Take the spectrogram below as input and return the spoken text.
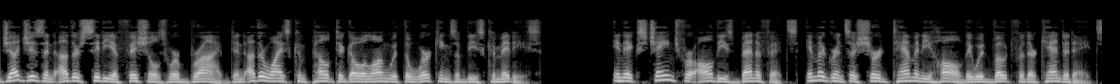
Judges and other city officials were bribed and otherwise compelled to go along with the workings of these committees. In exchange for all these benefits, immigrants assured Tammany Hall they would vote for their candidates.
